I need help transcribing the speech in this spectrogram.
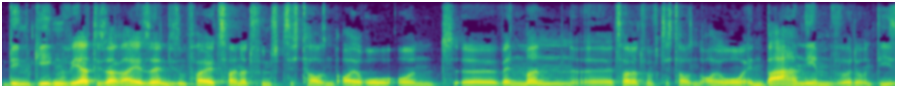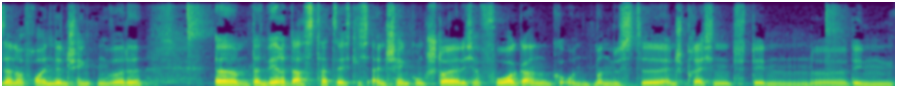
den Gegenwert dieser Reise, in diesem Fall 250.000 Euro. Und äh, wenn man äh, 250.000 Euro in Bar nehmen würde und die seiner Freundin schenken würde, ähm, dann wäre das tatsächlich ein schenkungssteuerlicher Vorgang und man müsste entsprechend den, äh, den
